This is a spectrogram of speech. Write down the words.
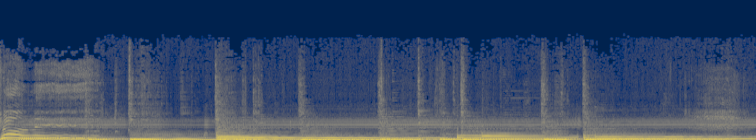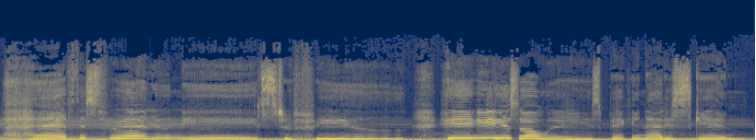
from it. I have this friend who needs to feel. He's always picking at his skin.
